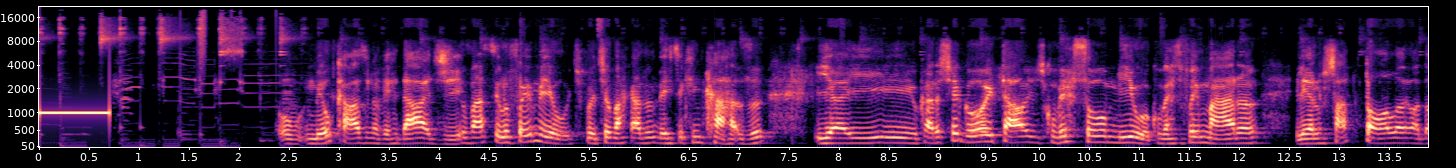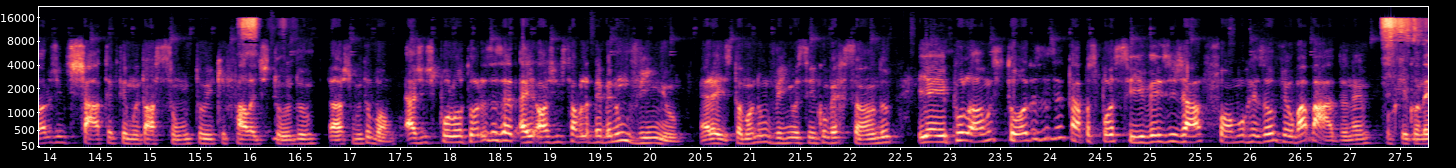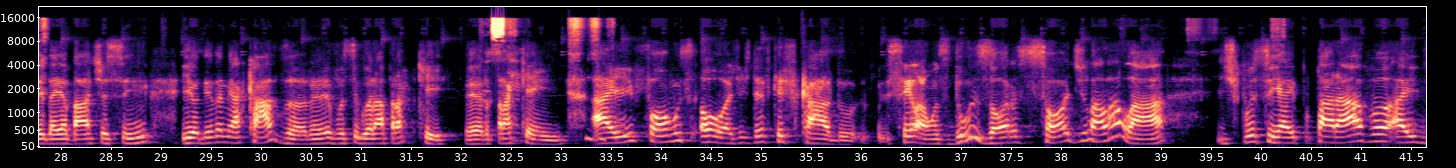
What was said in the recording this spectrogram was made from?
O meu caso, na verdade, o vacilo foi meu. Tipo, eu tinha marcado um date aqui em casa. E aí o cara chegou e tal, a gente conversou mil. A conversa foi mara. Ele era um chatola. Eu adoro gente chata que tem muito assunto e que fala de tudo. Eu acho muito bom. A gente pulou todas as. A gente tava bebendo um vinho. Era isso, tomando um vinho, assim, conversando. E aí pulamos todas as etapas possíveis e já fomos resolver o babado, né? Porque quando a ideia bate assim. E eu dentro da minha casa, né? Eu vou segurar pra quê? Era pra quem? Aí fomos. Oh, a gente deve ter ficado, sei lá, umas duas horas só de lá lá lá. Tipo assim, aí parava, aí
